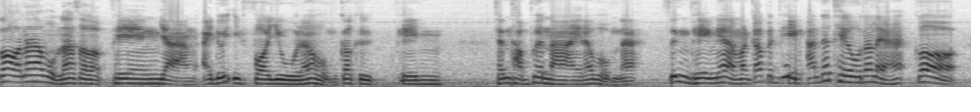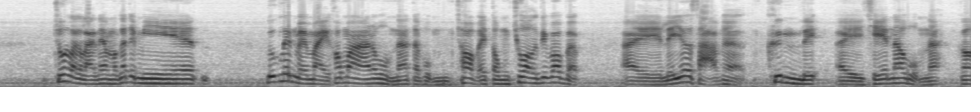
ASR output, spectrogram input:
ก็น่าผมนะสำหรับเพลงอย่าง I Do It For You นะผมก็คือเพลงฉันทำเพื่อนายนะผมนะ ซึ่งเพลงเนี่ยมันก็เป็นเพลง Undertale นั่นแหละฮะ ก็ช่วงหลังๆเนี่ยมันก็จะมีลูกเล่นใหม่ ๆ เข้ามานะผมนะ แต่ผมชอบไอ้ตรงช่วงที่ว่าแบบไอ้เลเยอร์สามเนี่ยขึ้นเลไอ้เชนนะผมนะ ก็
